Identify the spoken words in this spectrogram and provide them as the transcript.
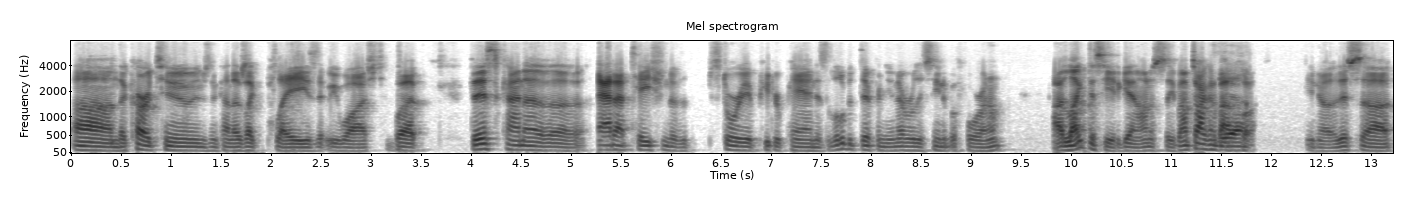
Um, the cartoons and kind of those like plays that we watched, but this kind of uh, adaptation of the story of Peter Pan is a little bit different. You've never really seen it before. I don't. I'd like to see it again, honestly. But I'm talking about Yeah. Hook. You know, this uh,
